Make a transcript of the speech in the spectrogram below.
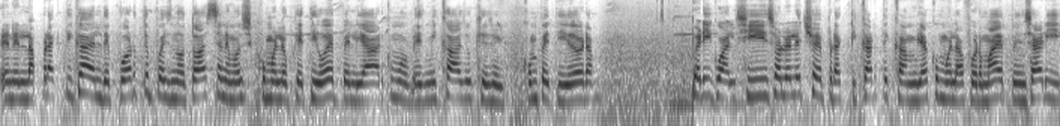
en, la práctica del deporte pues no todas tenemos como el objetivo de pelear, como es mi caso, que soy competidora pero igual sí, solo el hecho de practicar te cambia como la forma de pensar y,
